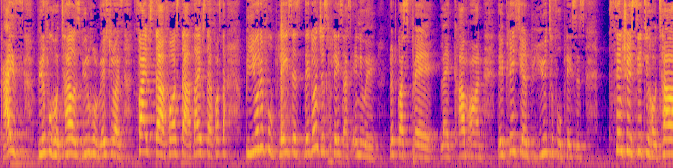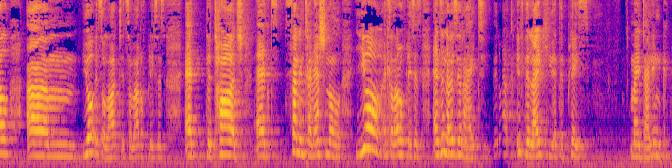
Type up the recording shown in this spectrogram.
Guys, beautiful hotels, beautiful restaurants, five star, four star, five star, four star. Beautiful places. They don't just place us anywhere. Not go spare. Like, come on. They place you at beautiful places. Century City Hotel. Um, yo, it's a lot. It's a lot of places. At the Taj, at Sun International. Yo, it's a lot of places. And then there is a right. If they like you at the place, my darling,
